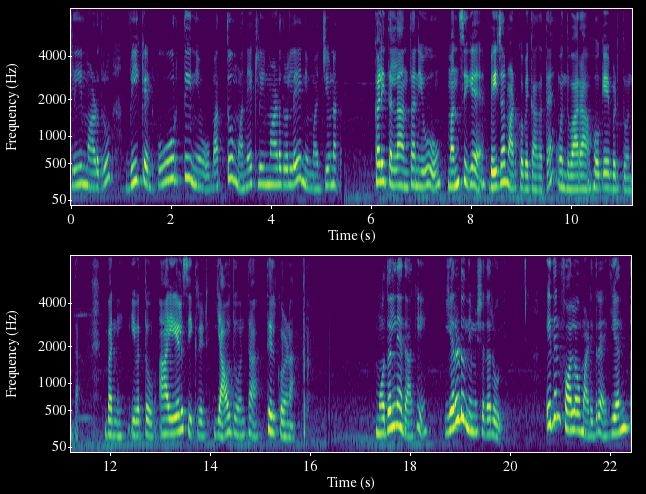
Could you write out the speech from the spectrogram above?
ಕ್ಲೀನ್ ಮಾಡಿದ್ರು ವೀಕೆಂಡ್ ಪೂರ್ತಿ ನೀವು ಮತ್ತು ಮನೆ ಕ್ಲೀನ್ ಮಾಡೋದ್ರಲ್ಲೇ ನಿಮ್ಮ ಜೀವನ ಕಳೀತಲ್ಲ ಅಂತ ನೀವು ಮನಸ್ಸಿಗೆ ಬೇಜಾರು ಮಾಡ್ಕೋಬೇಕಾಗತ್ತೆ ಒಂದು ವಾರ ಹೋಗೇ ಬಿಡ್ತು ಅಂತ. ಬನ್ನಿ, ಇವತ್ತು ಆ ಏಳು ಸೀಕ್ರೆಟ್ ಯಾವುದು ಅಂತ ತಿಳ್ಕೊಳ್ಳೋಣ ಮೊದಲನೇದಾಗಿ ಎರಡು ನಿಮಿಷದ ರೂಲ್. ಇದನ್ನು ಫಾಲೋ ಮಾಡಿದರೆ ಎಂಥ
